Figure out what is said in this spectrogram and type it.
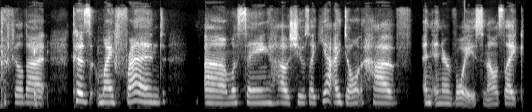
i feel that. Because my friend um was saying how she was like yeah i don't have an inner voice and i was like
